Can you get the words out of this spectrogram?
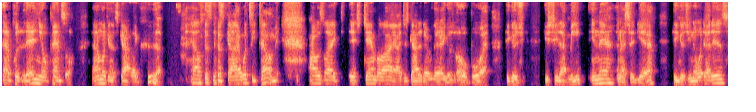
That'll put lead in your pencil. And I'm looking at this guy like, Who the hell is this guy? What's he telling me? I was like, It's jambalaya. I just got it over there. He goes, Oh boy. He goes, You see that meat in there? And I said, Yeah. He goes, You know what that is?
